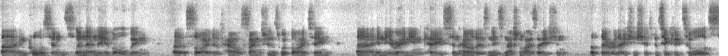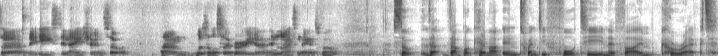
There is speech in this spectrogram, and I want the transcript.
uh, important. And then the evolving uh, side of how sanctions were biting uh, in the Iranian case, and how there's an internationalization of their relationships, particularly towards uh, the East in Asia and so on um, was also very uh, enlightening as well. So that that book came out in 2014, if I'm correct.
